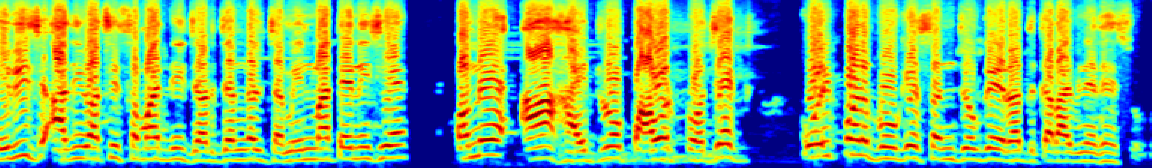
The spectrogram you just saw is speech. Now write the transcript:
એવી જ આદિવાસી સમાજની જળજંગલ જમીન માટેની છે. અમે આ હાઇડ્રો પાવર પ્રોજેક્ટ કોઈ પણ ભોગે સંજોગે રદ કરાવીને રહેશું.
